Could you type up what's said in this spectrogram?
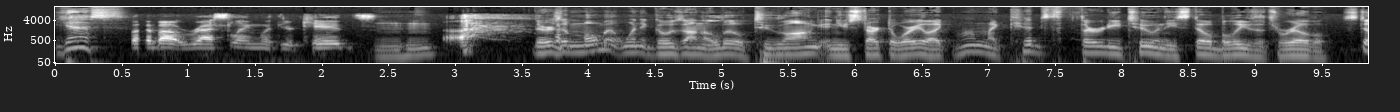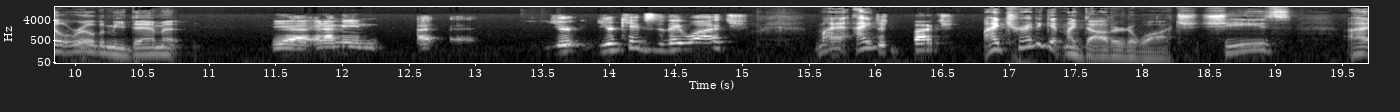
Yes. but about wrestling with your kids. hmm Uh, There's a moment when it goes on a little too long, and you start to worry, like, well, my kid's 32, and he still believes it's real. Still real to me, damn it. yeah, and I mean, your your kids, do they watch? My, I, Did watch? I try to get my daughter to watch. She's uh,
